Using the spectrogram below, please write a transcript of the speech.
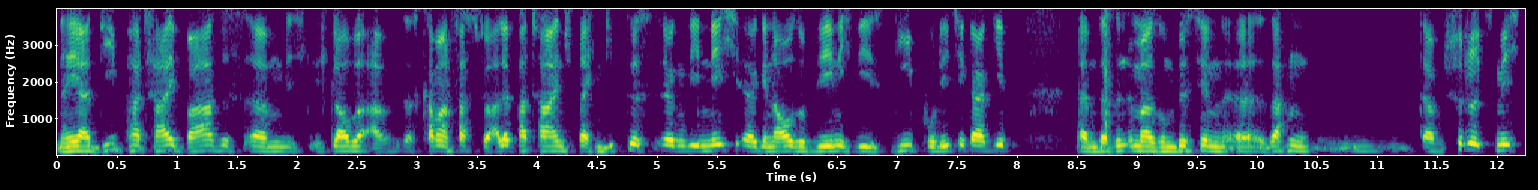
naja, die Parteibasis, ähm, ich, ich, glaube, äh, das kann man fast für alle Parteien sprechen, gibt es irgendwie nicht, äh, genauso wenig wie es die Politiker gibt. Ähm, das sind immer so ein bisschen äh, Sachen, da schüttelt es mich.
